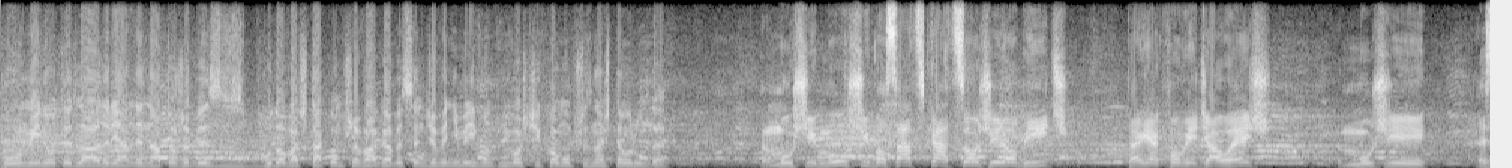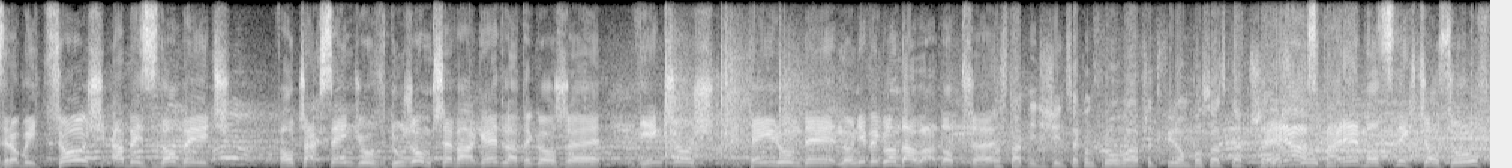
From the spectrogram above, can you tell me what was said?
Pół minuty dla Adriany na to, żeby zbudować taką przewagę, aby sędziowie nie mieli wątpliwości, komu przyznać tę rundę. No musi, musi Bosacka coś robić. Tak jak powiedziałeś, musi zrobić coś, aby zdobyć w oczach sędziów dużą przewagę, dlatego że większość tej rundy no, nie wyglądała dobrze. Ostatnie 10 sekund próbowała przed chwilą Bosacka przejść Teraz do... parę mocnych ciosów,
